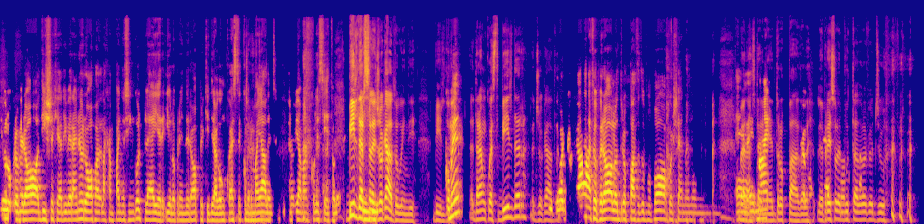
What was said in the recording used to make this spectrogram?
Io lo proverò, dice che arriverà in Europa la campagna single player, io lo prenderò perché Dragon Quest è come Certo. il maiale, non via manco le setole. Builders Quindi- l'hai giocato, quindi? Builder. Come? Eh, Dragon Quest Builder l'hai giocato? L'ho giocato, però l'ho droppato dopo poco, cioè non... non- eh, Beh, eh, stai, ma- è droppato, l'hai preso e l'hai buttato proprio giù.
